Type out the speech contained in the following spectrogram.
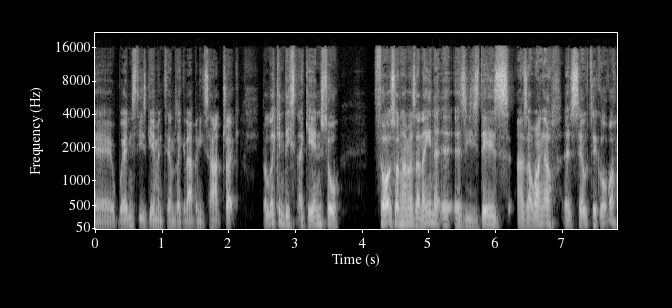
uh, Wednesday's game in terms of grabbing his hat trick, but looking decent again. So Thoughts on him as a nine? Is his days as a winger at Celtic over?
